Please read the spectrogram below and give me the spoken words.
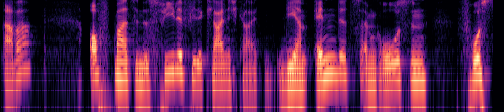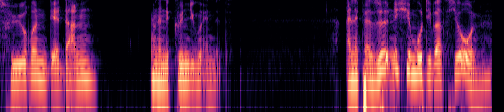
Aber oftmals sind es viele, viele Kleinigkeiten, die am Ende zu einem großen Frust führen, der dann an eine Kündigung endet. Eine persönliche Motivation,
